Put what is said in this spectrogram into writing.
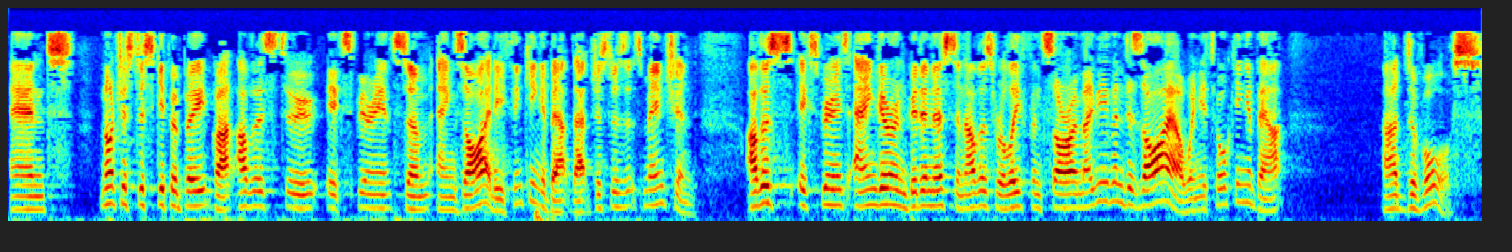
And not just to skip a beat, but others to experience some anxiety thinking about that, just as it's mentioned. Others experience anger and bitterness, and others relief and sorrow, maybe even desire when you're talking about uh, divorce.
